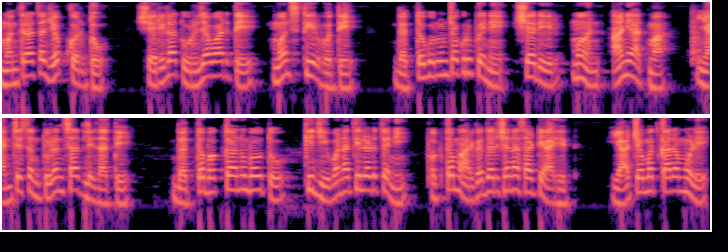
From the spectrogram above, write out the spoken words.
मंत्राचा जप करतो. शरीरात ऊर्जा वाढते मन स्थिर होते. दत्तगुरूंच्या कृपेने शरीर मन आणि आत्मा यांचे संतुलन साधले जाते. दत्तभक्त अनुभवतो की जीवनातील अडचणी फक्त मार्गदर्शनासाठी आहेत. या चमत्कारामुळे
